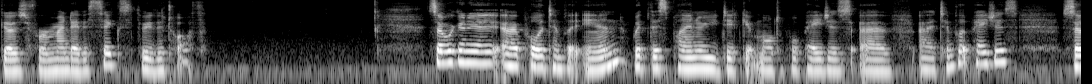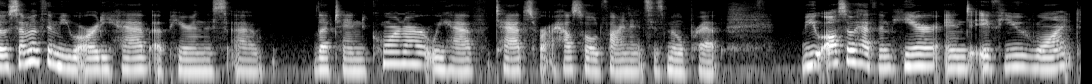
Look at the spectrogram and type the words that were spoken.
goes for Monday the 6th through the 12th. So we're going to uh, pull a template in. With this planner, you did get multiple pages of uh, template pages. So some of them you already have up here in this uh, left-hand corner. We have tabs for household finances, meal prep. You also have them here, and if you want,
